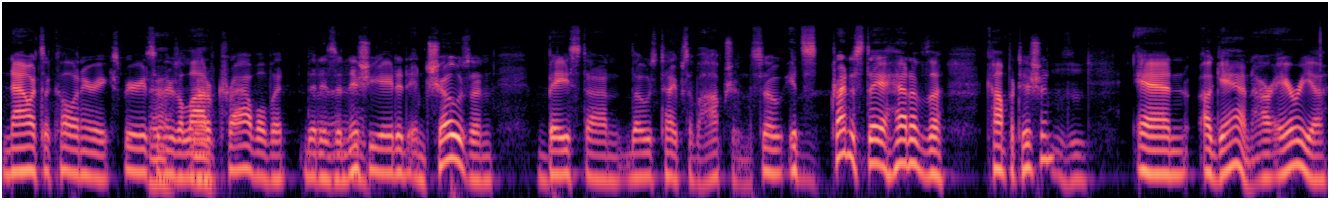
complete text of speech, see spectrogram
Now it's a culinary experience, Yeah, and there's a lot yeah. of travel that, that is mm-hmm. initiated and chosen based on those types of options. So it's mm-hmm. trying to stay ahead of the competition. And again, our area,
